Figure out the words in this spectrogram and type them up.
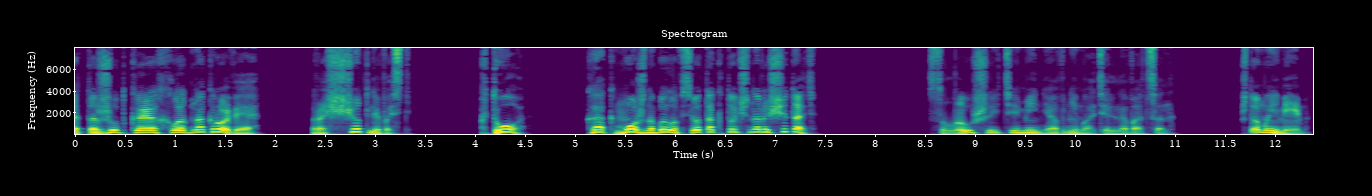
это жуткое хладнокровие. Расчетливость? Кто? Как можно было все так точно рассчитать? Слушайте меня внимательно, Ватсон. Что мы имеем?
